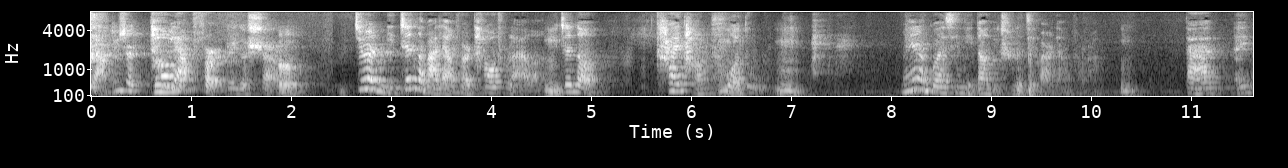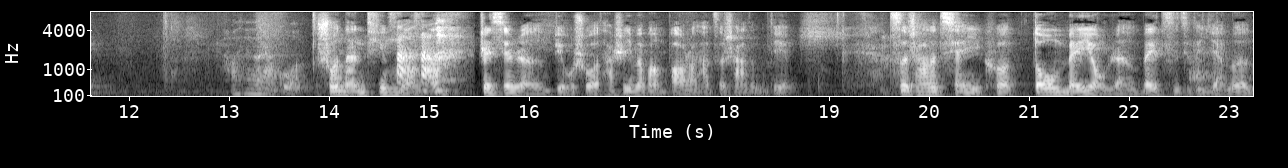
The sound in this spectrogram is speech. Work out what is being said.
讲，就是掏凉粉儿这个事儿，嗯，就是你真的把凉粉掏出来了，你真的开膛破肚，嗯，没人关心你到底吃了几碗凉粉啊，嗯，大家哎，好像有点过。说难听的，散了散了。这些人，比如说他是因为网暴，然后他自杀，怎么地？自杀的前一刻都没有人为自己的言论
